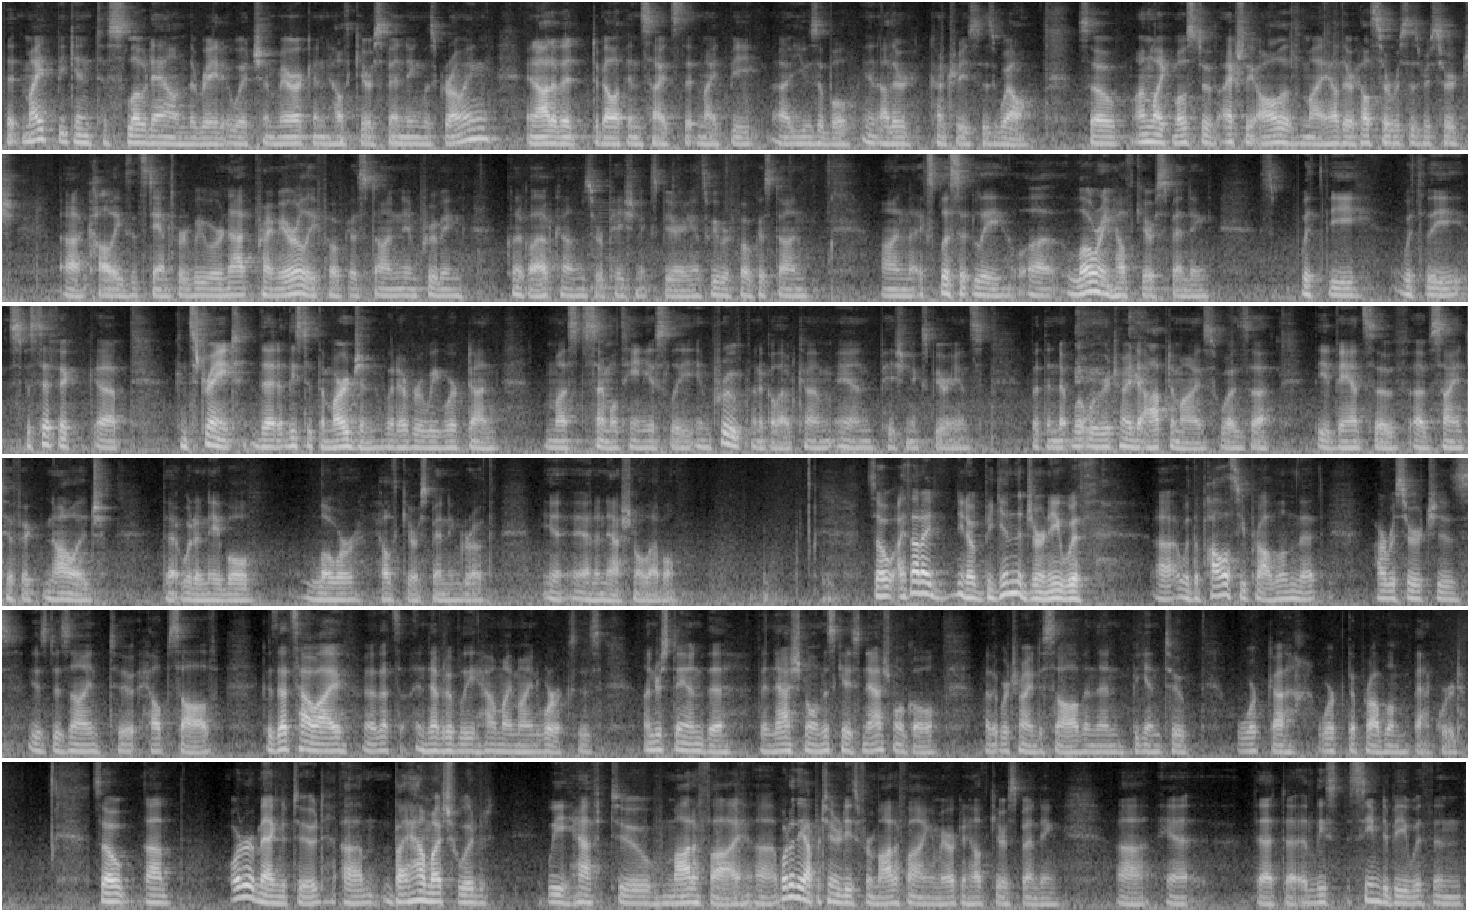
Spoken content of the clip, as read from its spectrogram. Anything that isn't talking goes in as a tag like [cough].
that might begin to slow down the rate at which American healthcare spending was growing, and out of it develop insights that might be uh, usable in other countries as well. So unlike most of, actually all of my other health services research uh, colleagues at Stanford, we were not primarily focused on improving clinical outcomes or patient experience. We were focused on, on explicitly uh, lowering healthcare spending with the, with the specific uh, constraint that at least at the margin, whatever we worked on must simultaneously improve clinical outcome and patient experience. But the, what we were trying to optimize was uh, the advance of, of scientific knowledge that would enable lower healthcare spending growth at a national level. So I thought I'd you know, begin the journey with, uh, with the policy problem that our research is, is designed to help solve. Because that's how I, uh, that's inevitably how my mind works, is understand the, the national, in this case, national goal uh, that we're trying to solve and then begin to work, uh, work the problem backward. So um, order of magnitude, um, by how much would we have to modify, uh, what are the opportunities for modifying American healthcare spending uh, that uh, at least seem to be within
